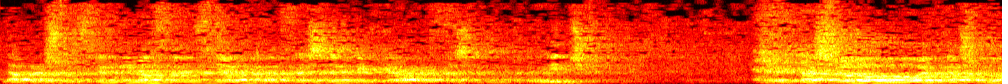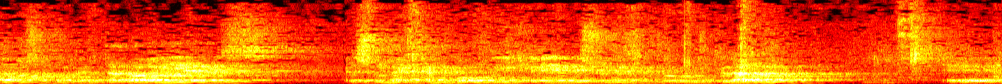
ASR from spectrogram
la presunción de inocencia parece ser que queda a veces en entredicho. El caso, el caso que vamos a comentar hoy es, es, un, ejemplo muy, es un ejemplo muy claro. Eh,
